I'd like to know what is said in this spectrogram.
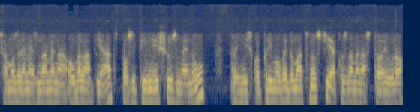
samozrejme znamená oveľa viac pozitívnejšiu zmenu pre nízkopríjmové domácnosti, ako znamená 100 eur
